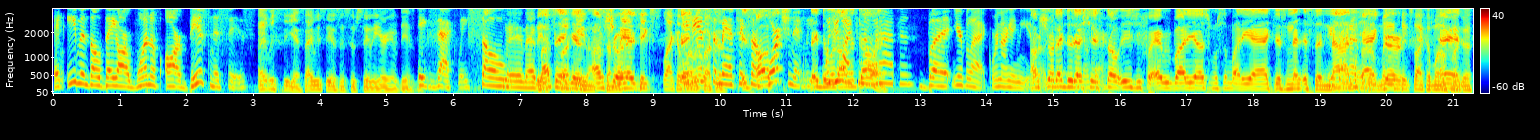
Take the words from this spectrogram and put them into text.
and even though they are one of our businesses, ABC, yes, ABC is a subsidiary of Disney. exactly. So Man, that My is thing fucking is, I'm sure they- semantics like a it motherfucker. is semantics, It's also- unfortunately. they do Would it you all like the to know what happened? but You're black. We're not giving you. the I'm sure they do that don't shit care. so easy for everybody else. When somebody asks, it's, ne- it's a That's non-factor. semantics like a motherfucker. And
